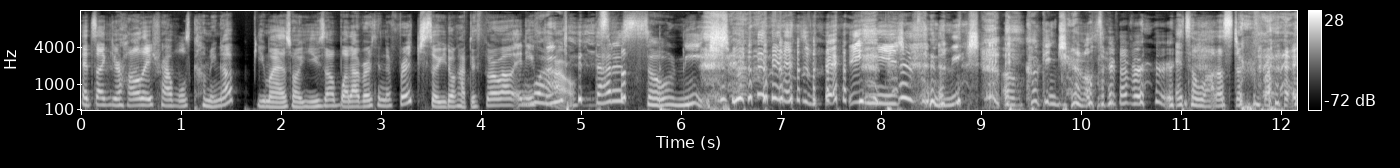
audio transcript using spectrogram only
it's like your holiday travel is coming up. You might as well use up whatever's in the fridge so you don't have to throw out any wow, food. that is so niche. it is very niche. That is the niche of cooking channels I've ever heard. It's a lot of stir fry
